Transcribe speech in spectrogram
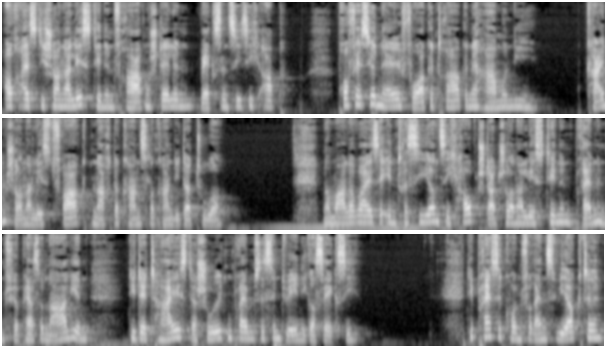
Auch als die Journalistinnen Fragen stellen, wechseln sie sich ab. Professionell vorgetragene Harmonie. Kein Journalist fragt nach der Kanzlerkandidatur. Normalerweise interessieren sich Hauptstadtjournalistinnen brennend für Personalien. Die Details der Schuldenbremse sind weniger sexy. Die Pressekonferenz wirkte,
